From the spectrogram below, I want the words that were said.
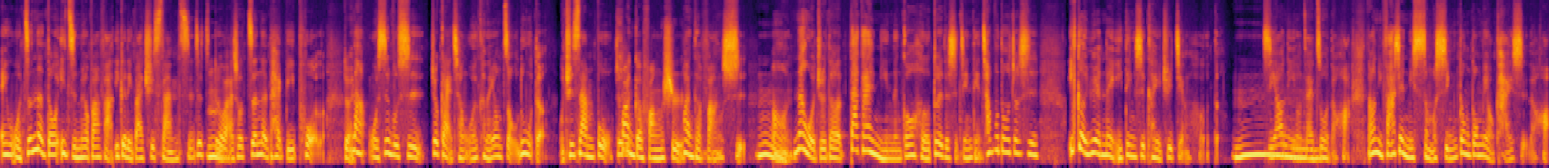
哎，我真的都一直没有办法一个礼拜去三次，这对我来说真的太逼迫了。对，那我是不是就改成我可能用走路的？我去散步，换个方式，换个方式。嗯，嗯，那我觉得大概你能够核对的时间点，差不多就是一个月内一定是可以去检核的。嗯，只要你有在做的话，然后你发现你什么行动都没有开始的话，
